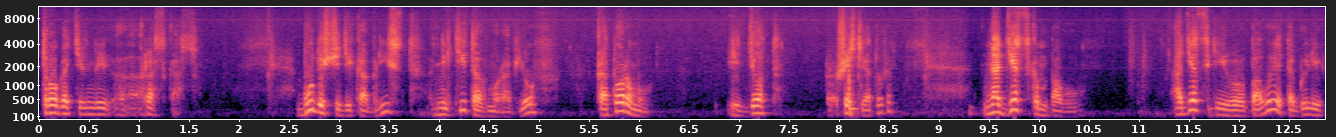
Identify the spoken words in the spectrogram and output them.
трогательный э, рассказ. Будущий декабрист Никита Муравьев, которому идет 6 лет уже, на детском балу. А детские балы это были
